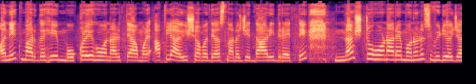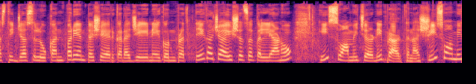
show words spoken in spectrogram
अनेक मार्ग हे मोकळे होणार त्यामुळे आपल्या आयुष्यामध्ये असणारं जे दारिद्र्य आहे ते नष्ट होणार आहे. म्हणूनच व्हिडिओ जास्तीत जास्त लोकांपर्यंत शेअर करा. जेणेकरून प्रत्येकाच्या आयुष्याचं कल्याण हो. ही स्वामीचरणी प्रार्थना. श्री स्वामी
